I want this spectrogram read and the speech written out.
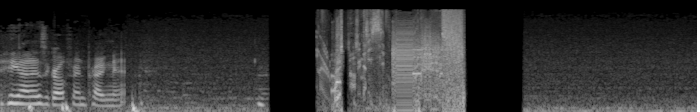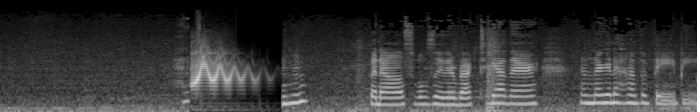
he got his girlfriend pregnant. hmm But now supposedly they're back together and they're gonna have a baby.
